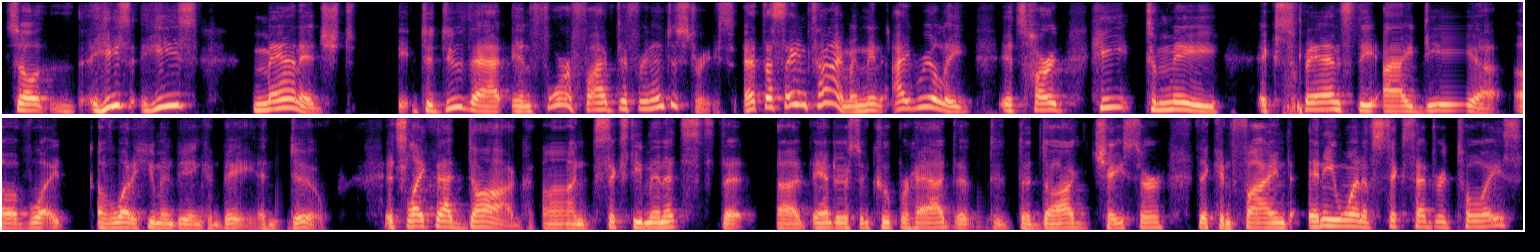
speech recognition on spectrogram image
So he's he's managed to do that in four or five different industries at the same time. I mean, I really, it's hard. He, to me, expands the idea of what of what a human being can be and do. It's like that dog on 60 Minutes that uh, Anderson Cooper had, the, the, the dog chaser that can find any one of 600 toys.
